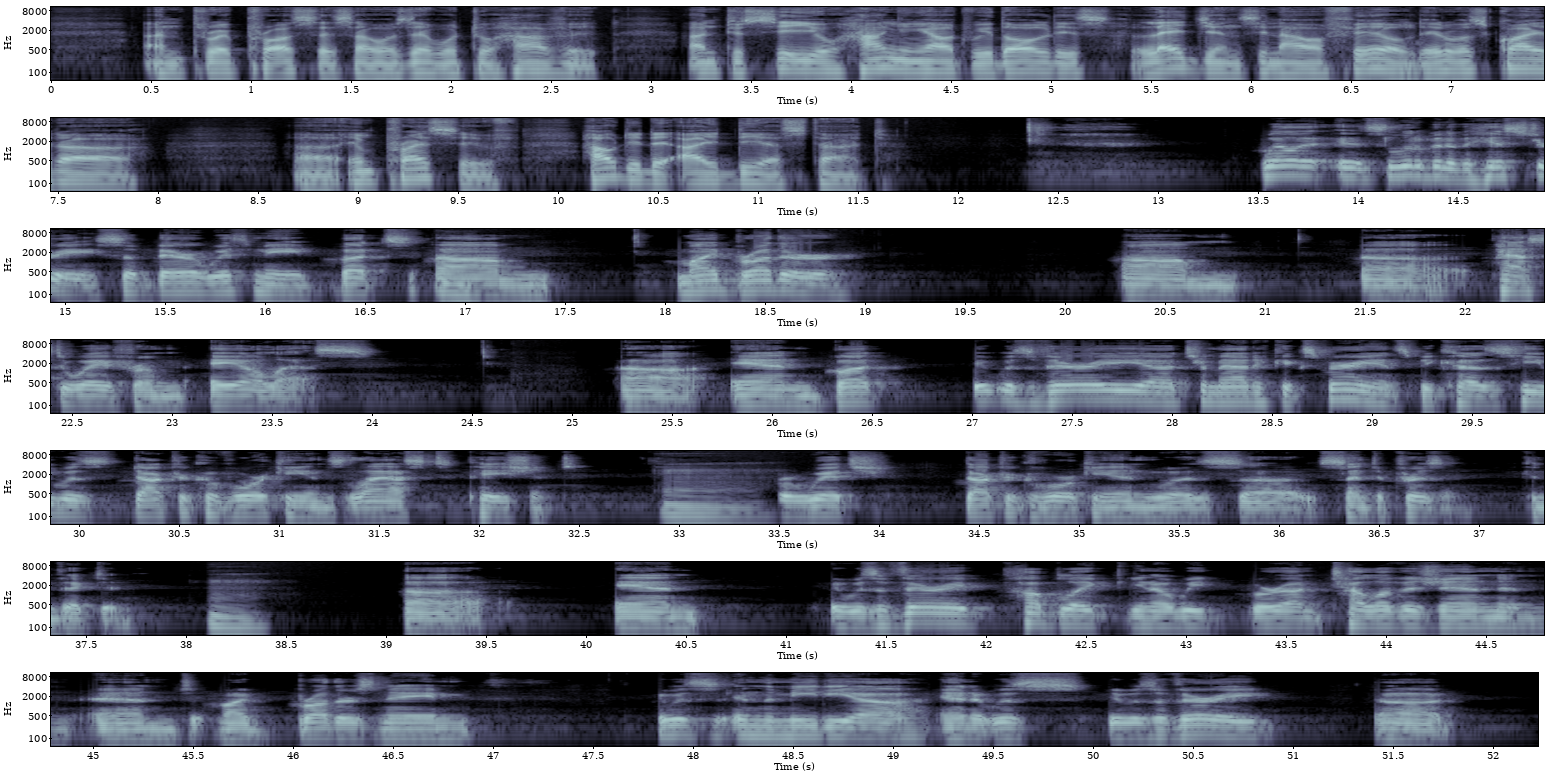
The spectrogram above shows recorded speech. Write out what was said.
And through a process, I was able to have it. And to see you hanging out with all these legends in our field, it was quite uh, uh, impressive. How did the idea start? Well, it's a little bit of a history, so bear with me. But hmm. um, my brother um, uh, passed away from ALS, uh, and but it was very uh, traumatic experience because he was Dr. Kevorkian's last patient, mm. for which Dr. Kevorkian was uh, sent to prison, convicted, mm. and it was a very public. You know, we were on television, and and my brother's name it was in the media, and it was it was a very uh,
